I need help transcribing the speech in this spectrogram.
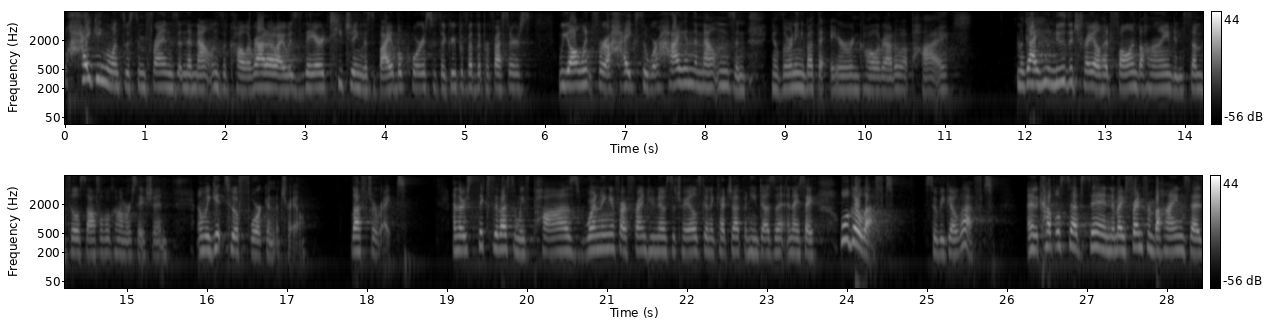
hiking once with some friends in the mountains of Colorado. I was there teaching this Bible course with a group of other professors. We all went for a hike, so we're high in the mountains and you know, learning about the air in Colorado up high. And the guy who knew the trail had fallen behind in some philosophical conversation, and we get to a fork in the trail, left or right. And there's six of us, and we've paused, wondering if our friend who knows the trail is going to catch up, and he doesn't. And I say, We'll go left. So we go left. And a couple steps in, and my friend from behind says,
